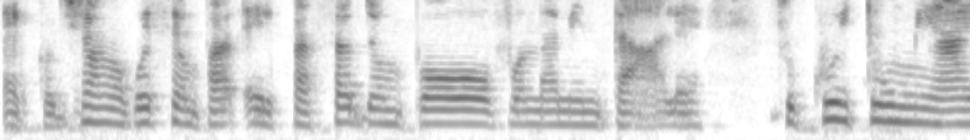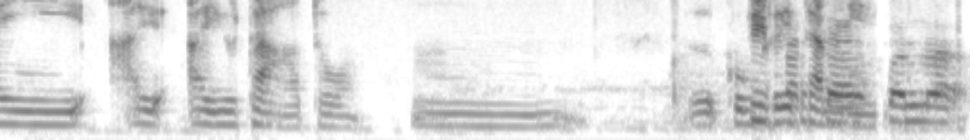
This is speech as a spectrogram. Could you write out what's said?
Ecco, diciamo questo è, un pa- è, il passaggio un po' fondamentale su cui tu mi hai, hai aiutato. Mm eh, concretamente. Sì, quello,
